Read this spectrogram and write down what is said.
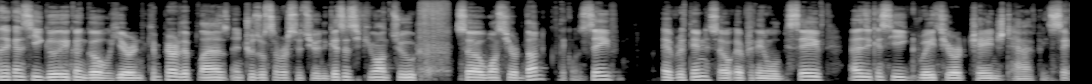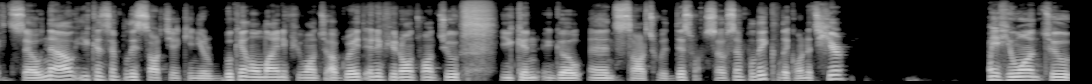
As you can see, go, you can go here and compare the plans and choose whatever suits you. And gets it if you want to. So once you're done, click on save everything. So everything will be saved. And as you can see great your changed have been saved. So now you can simply start checking your booking online if you want to upgrade. And if you don't want to you can go and start with this one. So simply click on it here. If you want to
